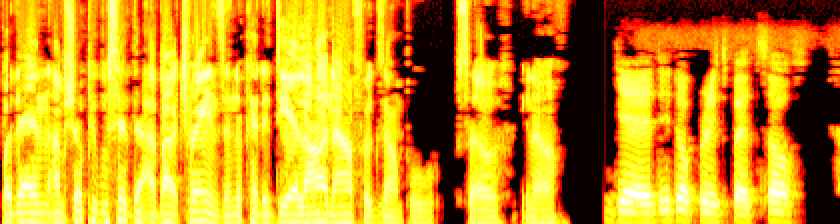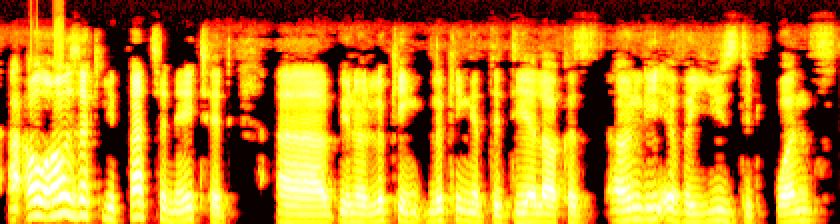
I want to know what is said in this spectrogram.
But then I'm sure people said that about trains, and look at the DLR now, for example. So you know, yeah, it, it operates by itself. I, oh, I was actually fascinated, uh, you know, looking looking at the DLR because I only ever used it once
